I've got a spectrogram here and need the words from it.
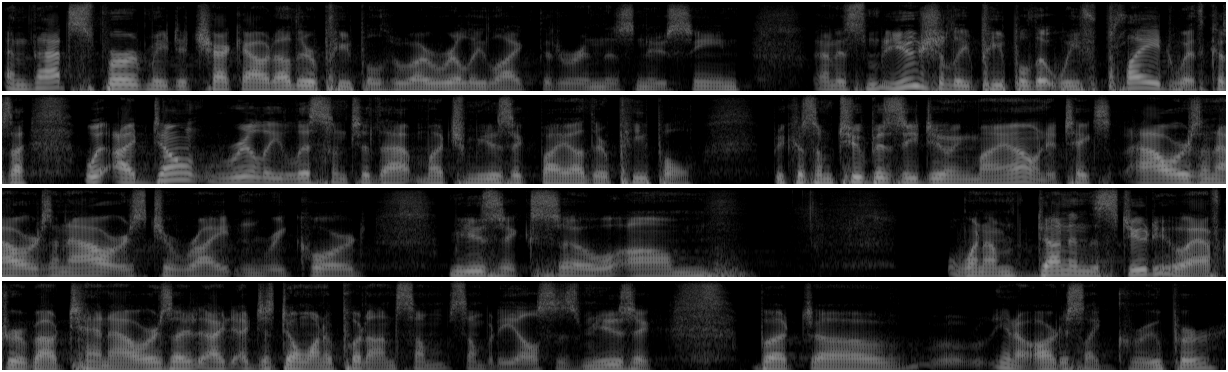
and that spurred me to check out other people who I really like that are in this new scene, and it's usually people that we've played with because I, I don't really listen to that much music by other people because I'm too busy doing my own. It takes hours and hours and hours to write and record music, so. Um, when I'm done in the studio after about 10 hours, I, I just don't want to put on some, somebody else's music. But, uh, you know, artists like Grouper,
